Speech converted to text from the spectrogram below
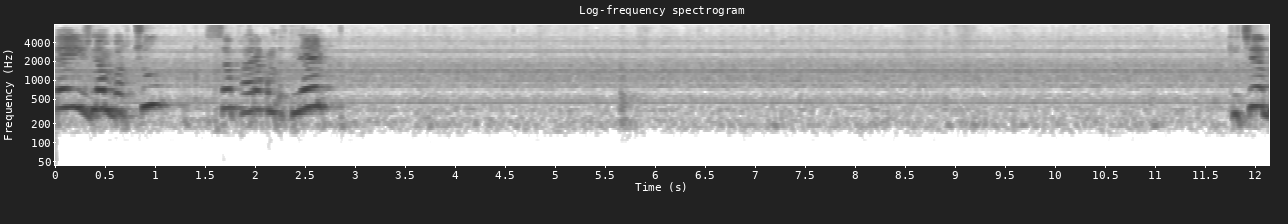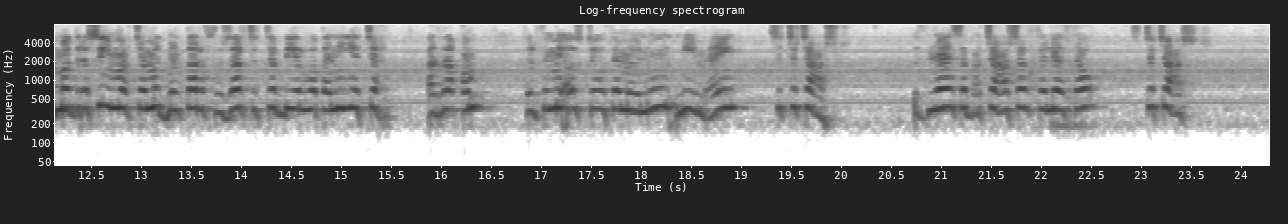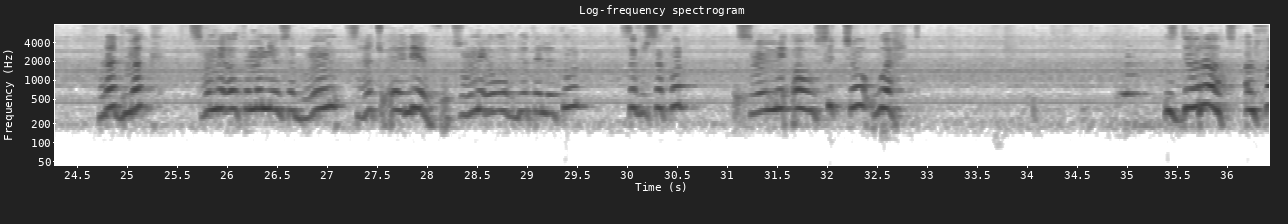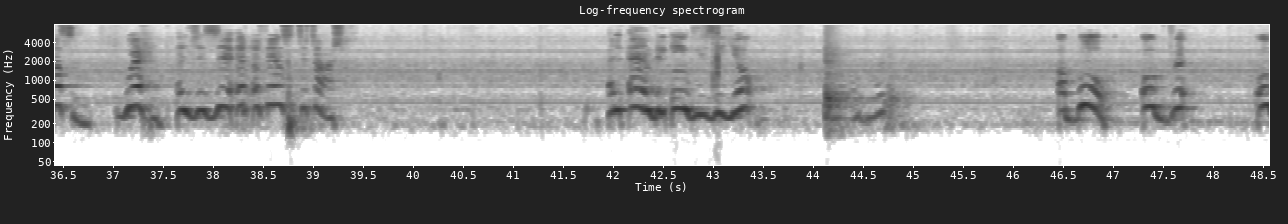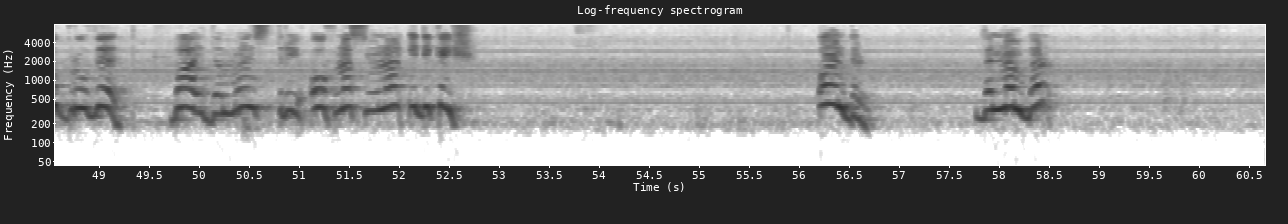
page نمبر 2 الصفحة رقم اثنان كتاب مدرسي معتمد من طرف وزارة التربية الوطنية تحت الرقم 386 ميم عين 16 2 17 3 16 ردمك 978 9931 صفر صفر تسعمائة وستة واحد إصدارات الفصل واحد الجزائر ألفين وستة عشر. الآن بالإنجليزية. A book approved by the Ministry of National Education. The number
